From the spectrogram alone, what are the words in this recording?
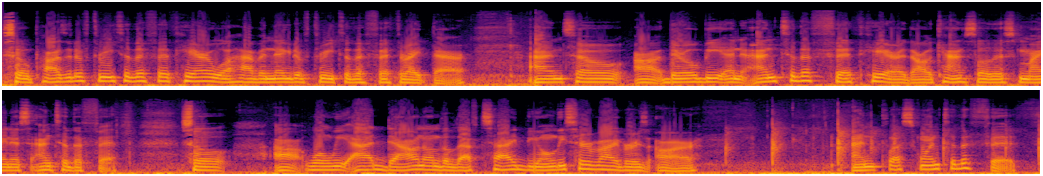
So positive 3 to the fifth here, we'll have a negative 3 to the fifth right there. And so uh, there will be an n to the fifth here that will cancel this minus n to the fifth. So uh, when we add down on the left side, the only survivors are n plus 1 to the fifth,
